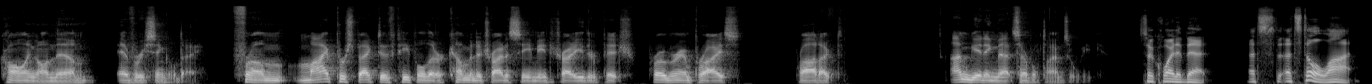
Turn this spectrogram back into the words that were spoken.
calling on them every single day. From my perspective, people that are coming to try to see me to try to either pitch program price, product, I'm getting that several times a week. So quite a bit. That's that's still a lot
